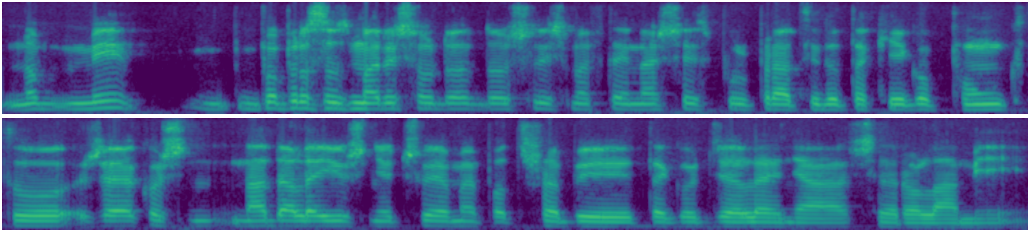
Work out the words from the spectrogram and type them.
No, my po prostu z Marysią do, doszliśmy w tej naszej współpracy do takiego punktu, że jakoś nadal już nie czujemy potrzeby tego dzielenia się rolami.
